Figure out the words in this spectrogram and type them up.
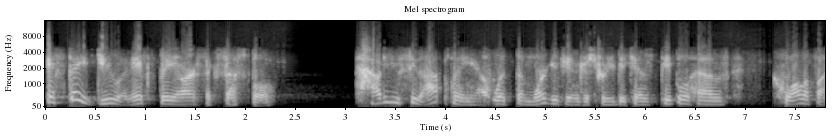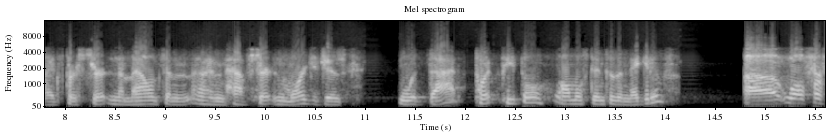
If they do, and if they are successful, how do you see that playing out with the mortgage industry? Because people have qualified for certain amounts and, and have certain mortgages. Would that put people almost into the negative? Uh, well, for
